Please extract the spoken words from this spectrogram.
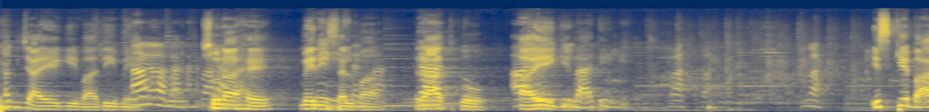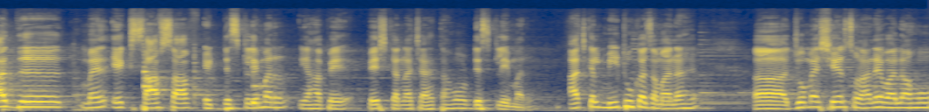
थक जाएगी वादी में। सुना है मेरी सलमा रात को आएगी वादी में। इसके बाद मैं एक साफ़ साफ़ एक डिस्क्लेमर यहाँ पे पेश करना चाहता हूँ डिस्क्लेमर आजकल मीटू का ज़माना है। जो मैं शेर सुनाने वाला हूँ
